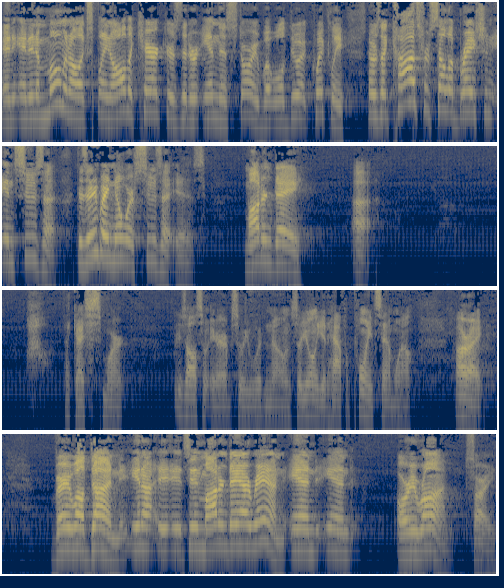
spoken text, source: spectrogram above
And, and, in a moment, I'll explain all the characters that are in this story, but we'll do it quickly. There was a cause for celebration in Susa. Does anybody know where Susa is? Modern day uh, wow, that guy's smart. But he's also Arab, so he wouldn't know. And so you only get half a point, Samuel. All right. Very well done. In a, it's in modern day Iran and, and or Iran. Sorry,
